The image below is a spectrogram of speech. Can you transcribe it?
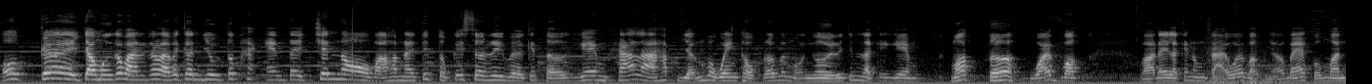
Ok, chào mừng các bạn trở lại với kênh youtube HNT Channel. Và hôm nay tiếp tục cái series về cái tựa game khá là hấp dẫn và quen thuộc đối với mọi người Đó chính là cái game Monster Quái vật. Và đây là cái nông trại quái vật nhỏ bé của mình.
